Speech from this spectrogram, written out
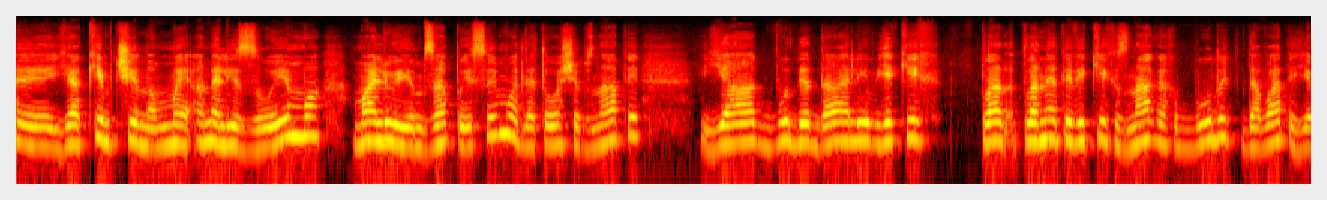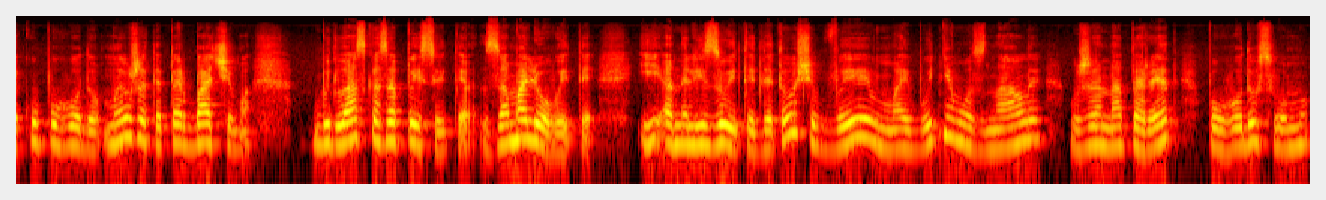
е, яким чином ми аналізуємо, малюємо, записуємо для того, щоб знати, як буде далі, в яких планети в яких знаках будуть давати яку погоду. Ми вже тепер бачимо. Будь ласка, записуйте, замальовуйте і аналізуйте для того, щоб ви в майбутньому знали вже наперед погоду в своєму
